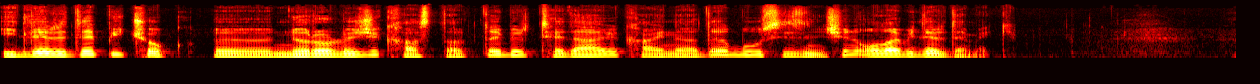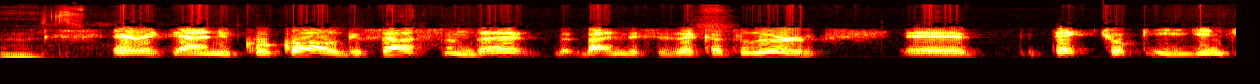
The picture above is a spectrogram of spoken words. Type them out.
ileride birçok e, nörolojik hastalıkta bir tedavi kaynağı da bu sizin için olabilir demek. Evet. evet yani koku algısı aslında ben de size katılıyorum. E, pek çok ilginç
